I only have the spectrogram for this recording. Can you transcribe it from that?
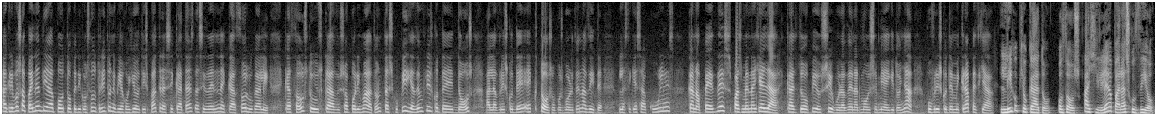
Ακριβώς απέναντι από το 53ο νηπιαγωγείο της Πάτρας η κατάσταση δεν είναι καθόλου καλή, καθώς στους κάδους απορριμμάτων τα σκουπίδια δεν βρίσκονται εντός, αλλά βρίσκονται εκτός όπως μπορείτε να δείτε. Πλαστικές σακούλες, καναπέδες, σπασμένα γυαλιά, κάτι το οποίο σίγουρα δεν αρμόζει σε μια γειτονιά που βρίσκονται μικρά παιδιά. Λίγο πιο κάτω, οδός Αχιλέα Παράσχου 2.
